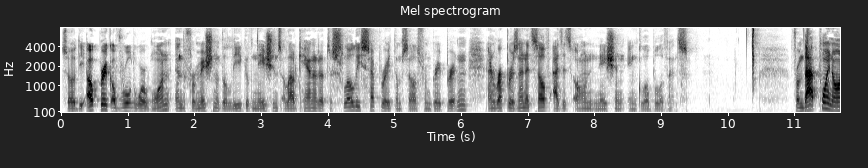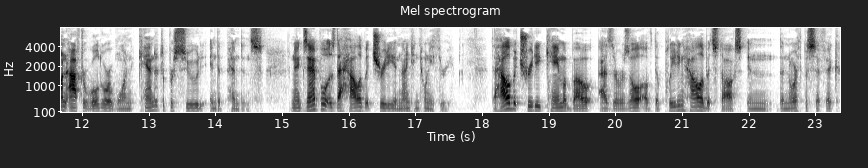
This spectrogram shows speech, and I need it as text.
So the outbreak of World War I and the formation of the League of Nations allowed Canada to slowly separate themselves from Great Britain and represent itself as its own nation in global events. From that point on, after World War I, Canada pursued independence. An example is the Halibut Treaty in 1923. The Halibut Treaty came about as the result of depleting halibut stocks in the North Pacific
